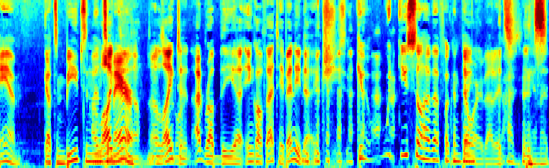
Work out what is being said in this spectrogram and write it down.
Damn. Got some beats and then some air. I was a good liked it. I'd rub the uh, ink off that tape any day. Jeez. Give- what- you still have that fucking thing? Don't worry about it. It's God damn it's, it.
